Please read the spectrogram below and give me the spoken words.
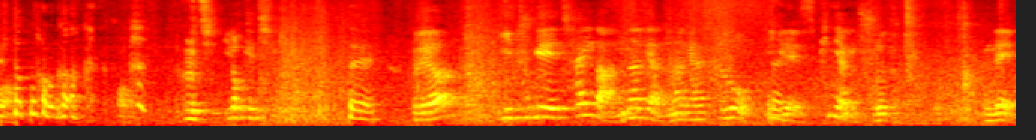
어, 똑바로 가. 어. 그렇지. 이렇게 치는 거예요. 네. 그래야 이 두 개의 차이가 안 나게 안 나게 할수록 이게 네. 스피니 양이 줄어들어요. 근데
